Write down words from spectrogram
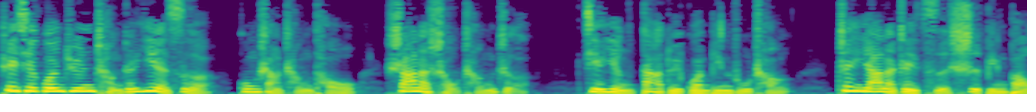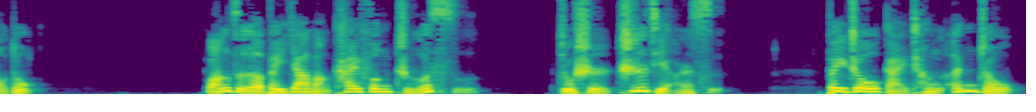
这些官军乘着夜色攻上城头，杀了守城者，接应大队官兵入城，镇压了这次士兵暴动。王泽被押往开封折死。就是肢解而死，贝州改称恩州。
